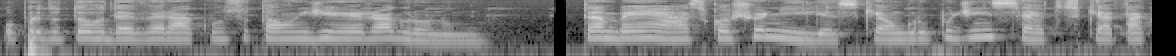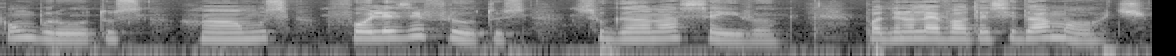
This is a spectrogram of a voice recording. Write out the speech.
o produtor deverá consultar um engenheiro agrônomo. Também há as cochonilhas, que é um grupo de insetos que atacam brotos, ramos, folhas e frutos, sugando a seiva, podendo levar o tecido à morte.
